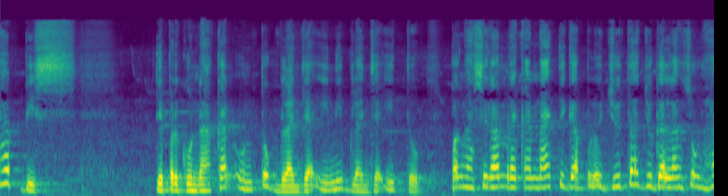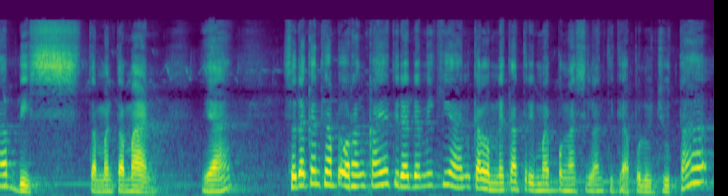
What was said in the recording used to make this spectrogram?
habis. Dipergunakan untuk belanja ini, belanja itu. Penghasilan mereka naik 30 juta juga langsung habis, teman-teman. Ya. Sedangkan sampai orang kaya tidak demikian. Kalau mereka terima penghasilan 30 juta,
